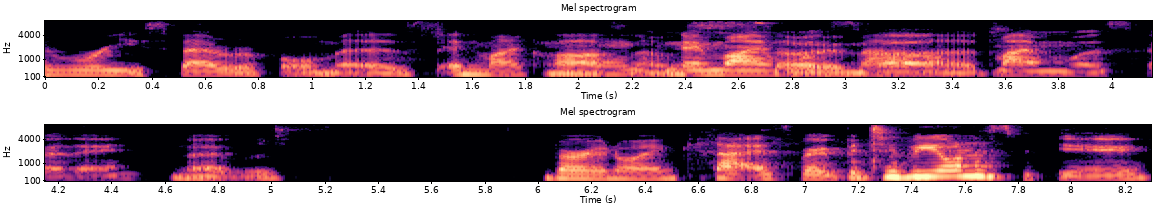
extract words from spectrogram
three spare reformers in my class, and I was no, mine so was mad. Mine was. But it was very annoying. that is rude. But to be honest with you,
